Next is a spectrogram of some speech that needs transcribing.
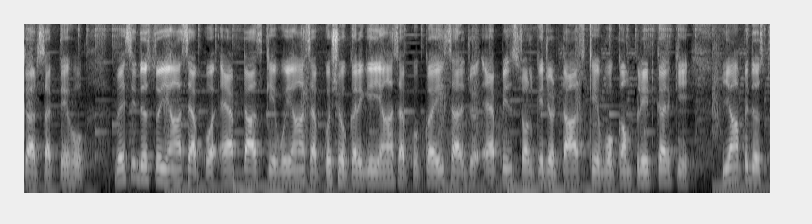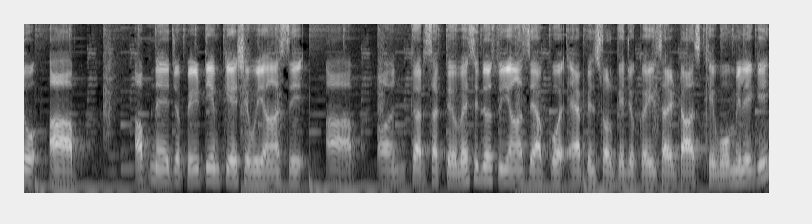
कर सकते हो। वैसे दोस्तों यहाँ से आपको ऐप टास्क है वो यहाँ से आपको शो करेगी। यहाँ से आपको कई सारे जो ऐप इंस्टॉल के जो टास्क है वो कंप्लीट करके यहाँ पे दोस्तों आप अपने जो पेटीएम कैश है, वो यहाँ से आप अर्न कर सकते हो। वैसे दोस्तों यहाँ से आपको ऐप इंस्टॉल के जो कई सारे टास्क है, वो मिलेगी।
